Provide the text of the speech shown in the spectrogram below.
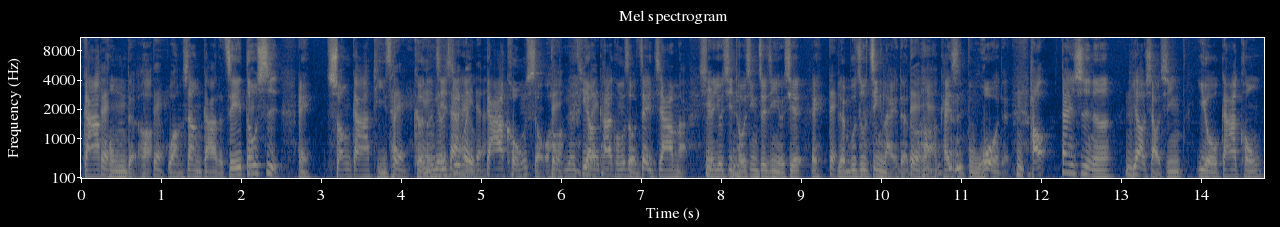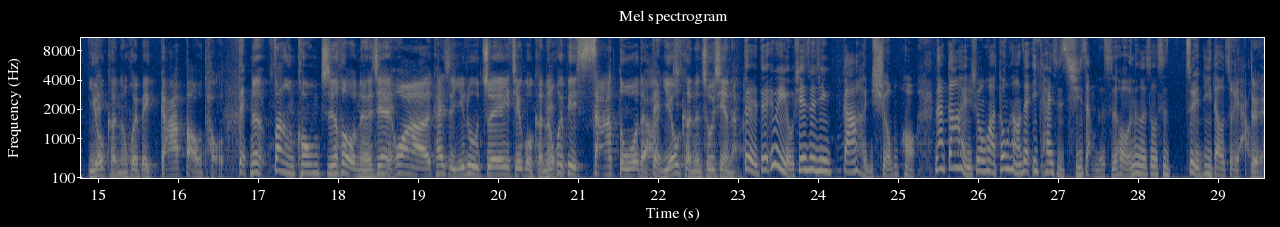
嘎空的哈，对，往上嘎的，这些都是哎。双嘎题材，可能接下来有嘎空手哈，要嘎空手再加嘛。现在尤其投信最近有些哎忍不住进来的了哈，开始补货的。好，但是呢要小心，有嘎空也有可能会被嘎爆头。对，那放空之后呢，现在哇开始一路追，结果可能会被杀多的，也有可能出现了。对对，因为有些最近嘎很凶哈，那嘎很凶的话，通常在一开始起涨的时候，那个时候是最力道最好。对，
